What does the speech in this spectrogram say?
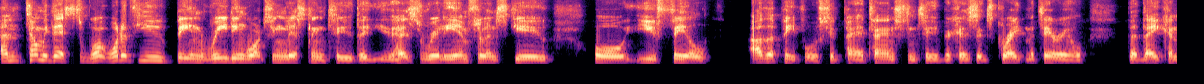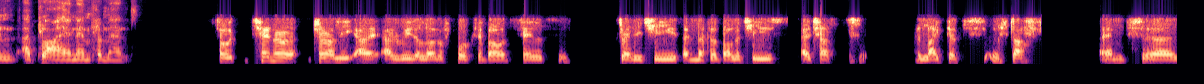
Um, tell me this: what what have you been reading, watching, listening to that has really influenced you, or you feel other people should pay attention to because it's great material that they can apply and implement? So general, generally, I, I read a lot of books about sales strategies and methodologies. I just like that stuff and uh,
